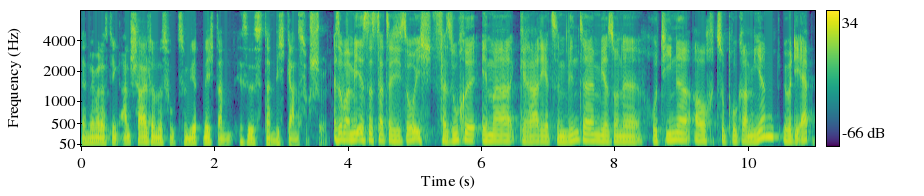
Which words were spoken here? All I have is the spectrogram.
Denn wenn man das Ding anschaltet und es funktioniert nicht, dann ist es dann nicht ganz so schön. Also bei mir ist es tatsächlich so, ich versuche immer gerade jetzt im Winter mir so eine Routine auch zu programmieren über die App,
